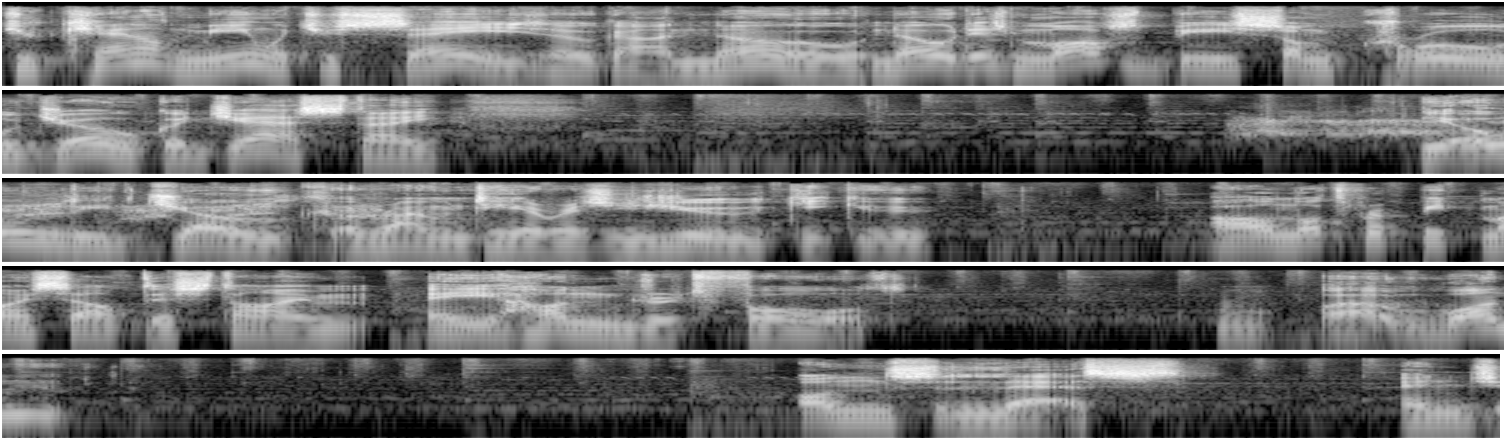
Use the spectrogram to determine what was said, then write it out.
You cannot mean what you say, Zoga. No, no, this must be some cruel joke, a jest, a... The only joke around here is you, Kiku. I'll not repeat myself this time a hundredfold. Uh, one ons less, and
